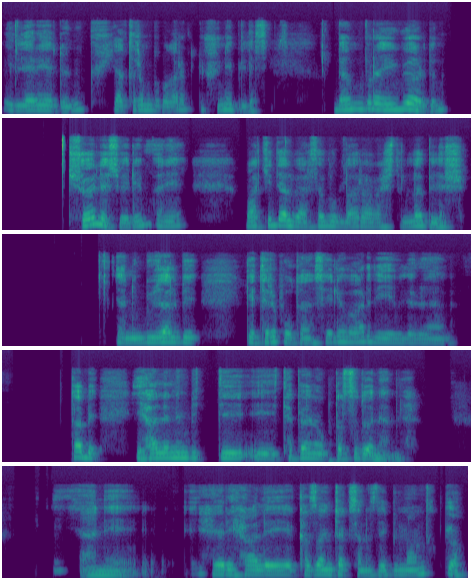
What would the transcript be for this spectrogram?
ileriye dönük yatırım olarak düşünebilirsiniz. Ben burayı gördüm. Şöyle söyleyeyim hani vakit el verse buralar araştırılabilir. Yani güzel bir getiri potansiyeli var diyebilirim. Tabi ihalenin bittiği tepe noktası da önemli. Yani her ihaleye kazanacaksanız diye bir mantık yok.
